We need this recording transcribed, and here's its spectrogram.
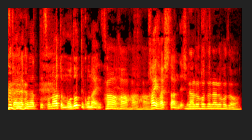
使えなくなってその後戻ってこないんですよ、ね、はあはあはあ、大破したんでしょう、ね、なるほどなるほど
